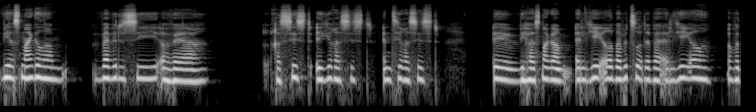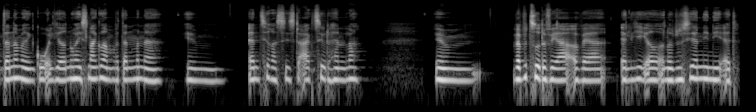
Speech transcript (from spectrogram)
Vi har snakket om, hvad vil det sige at være racist, ikke racist, antiracist. Øh, vi har snakket om allieret. Hvad betyder det at være allieret? Og hvordan er man en god allieret? Nu har I snakket om, hvordan man er øhm, og aktivt handler. Øhm, hvad betyder det for jer at være allieret? Og når du siger, Nini, at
